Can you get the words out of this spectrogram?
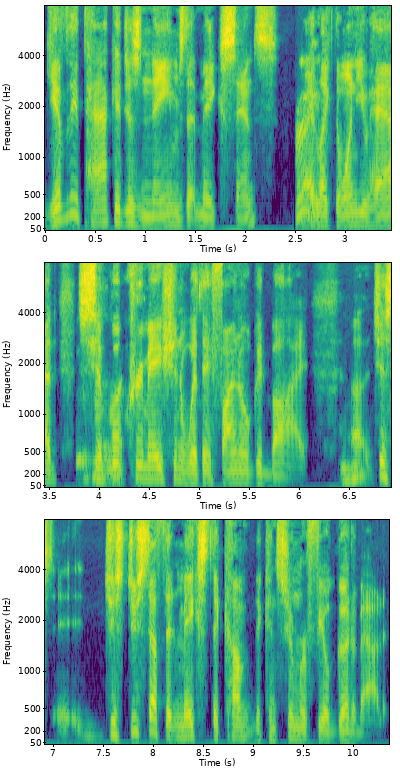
Give the packages names that make sense right. right? Like the one you had, simple cremation with a final goodbye. Mm-hmm. Uh, just just do stuff that makes the com- the consumer feel good about it.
